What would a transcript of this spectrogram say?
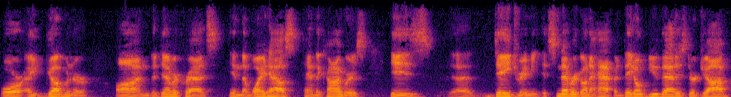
or a governor on the Democrats in the White House and the Congress is uh, daydreaming. It's never going to happen. They don't view that as their job,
